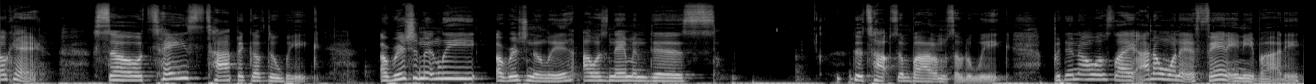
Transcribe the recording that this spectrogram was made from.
Okay, so today's topic of the week. Originally, originally, I was naming this the tops and bottoms of the week, but then I was like, I don't want to offend anybody.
